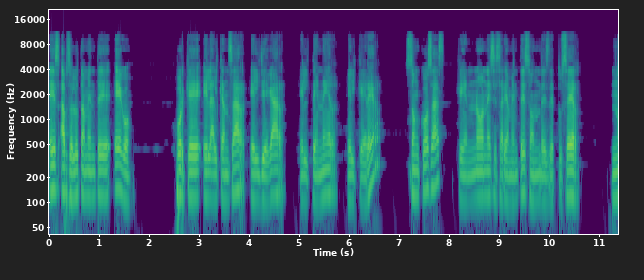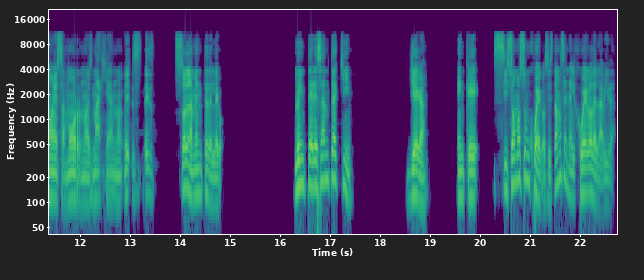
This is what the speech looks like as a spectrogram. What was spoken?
es absolutamente ego. Porque el alcanzar, el llegar, el tener, el querer, son cosas que no necesariamente son desde tu ser. No es amor, no es magia, es, es solamente del ego. Lo interesante aquí llega en que si somos un juego, si estamos en el juego de la vida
